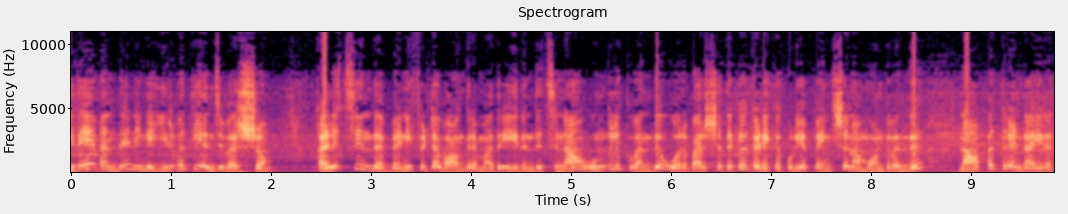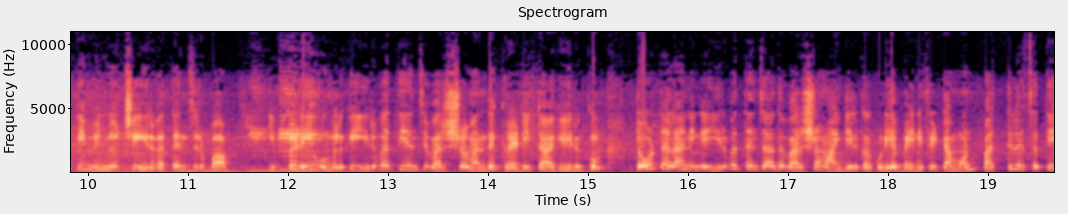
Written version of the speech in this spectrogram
இதே வந்து நீங்கள் இருபத்தி அஞ்சு வருஷம் கழித்து இந்த பெனிஃபிட்டை வாங்குற மாதிரி இருந்துச்சுன்னா உங்களுக்கு வந்து ஒரு வருஷத்துக்கு கிடைக்கக்கூடிய பென்ஷன் அமௌண்ட் வந்து நாற்பத்தி ரெண்டாயிரத்தி முந்நூற்றி இருபத்தஞ்சு ரூபாய். இப்படி உங்களுக்கு இருபத்தி அஞ்சு வருஷம் வந்து கிரெடிட் ஆகி இருக்கும். டோட்டலாக நீங்கள் இருபத்தஞ்சாவது வருஷம் வாங்கியிருக்கக்கூடிய பெனிஃபிட் அமௌண்ட் பத்து லட்சத்தி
